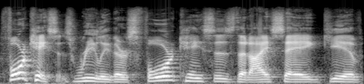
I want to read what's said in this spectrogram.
four cases, really, there's four cases that I say give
